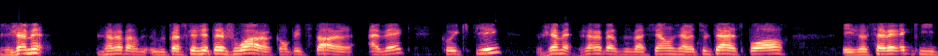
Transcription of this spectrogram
Jamais. Jamais perdu. Parce que j'étais joueur, compétiteur avec, coéquipier. Jamais, jamais perdu patience. J'avais tout le temps espoir. Et je savais qu'il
